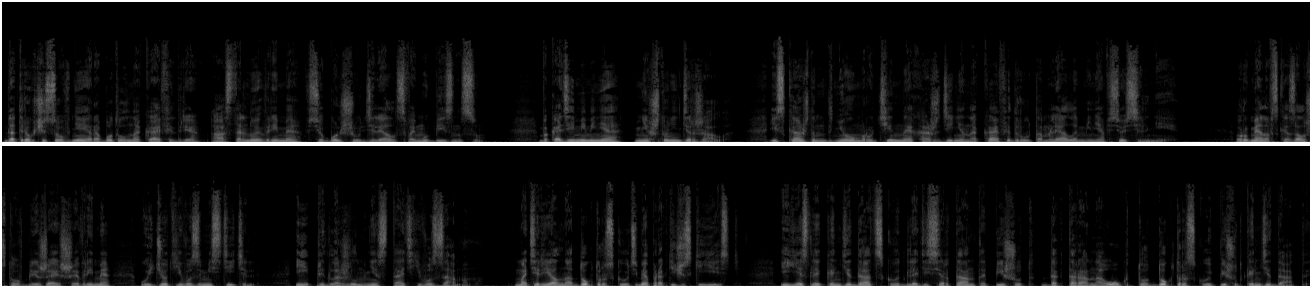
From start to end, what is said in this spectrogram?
До трех часов дня я работал на кафедре, а остальное время все больше уделял своему бизнесу. В академии меня ничто не держало, и с каждым днем рутинное хождение на кафедру утомляло меня все сильнее. Румянов сказал, что в ближайшее время уйдет его заместитель, и предложил мне стать его замом. Материал на докторскую у тебя практически есть, и если кандидатскую для диссертанта пишут доктора наук, то докторскую пишут кандидаты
